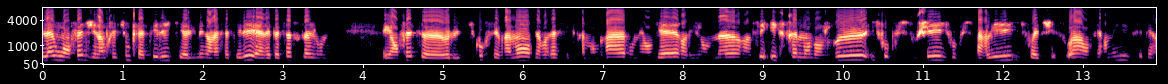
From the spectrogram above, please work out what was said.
Là où en fait j'ai l'impression que la télé qui est allumée dans la télé, elle répète ça toute la journée. Et en fait, euh, le discours, c'est vraiment dire voilà, c'est extrêmement grave, on est en guerre, les gens meurent, c'est extrêmement dangereux, il faut plus toucher, il faut plus parler, il faut être chez soi, enfermé, etc.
